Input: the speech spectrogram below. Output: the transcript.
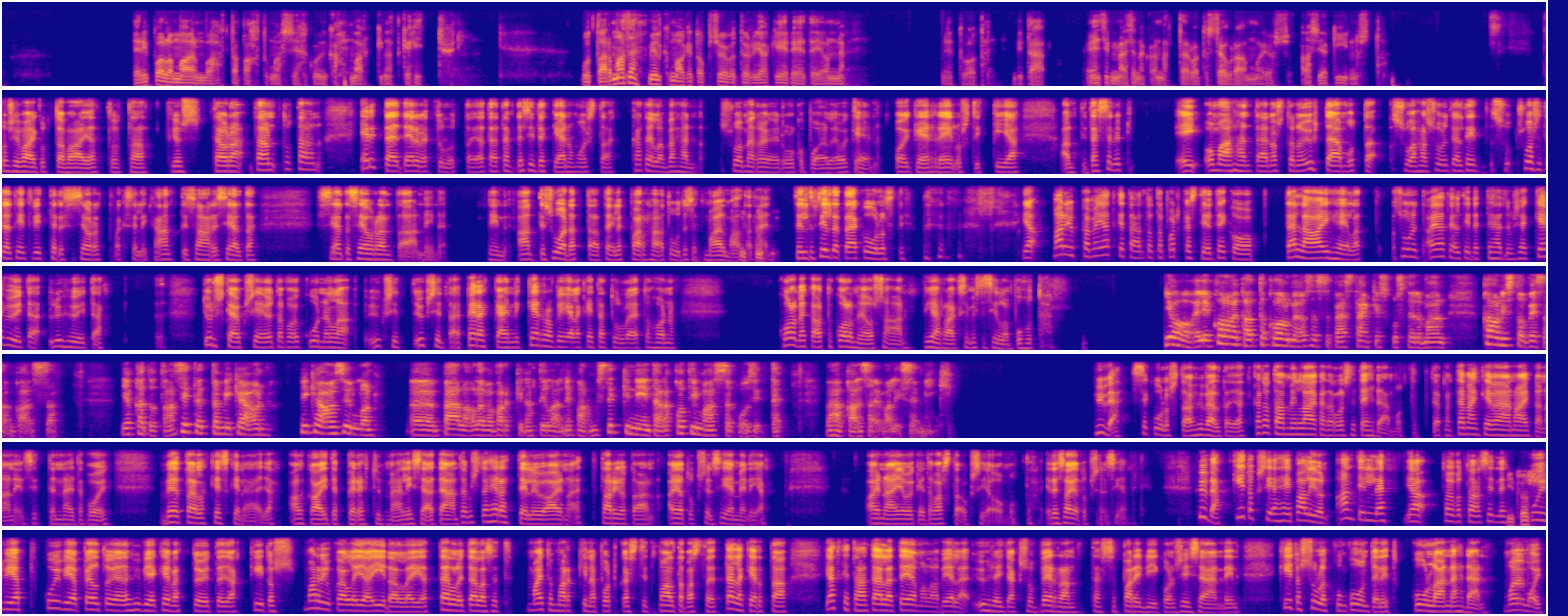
eri puolilla maailmaa tapahtumassa ja kuinka markkinat kehittyy. Niin Mutta varmaan se Milk Market Observatory ja GDT on ne, ne tuota, mitä ensimmäisenä kannattaa ruveta seuraamaan, jos asia kiinnostaa tosi vaikuttavaa ja tota, jos tämä on, tämä on, tota, on erittäin tervetullutta ja tätä pitäisi itsekin aina muistaa katella vähän Suomen rajojen ulkopuolelle oikein, oikein reilustikin ja Antti tässä nyt ei omaa häntää nostanut yhtään, mutta suohan suunniteltiin, su, suositeltiin Twitterissä seurattavaksi, eli Antti Saari sieltä, sieltä seurantaan, niin, niin Antti suodattaa teille parhaat uutiset maailmalta. Näin. Siltä, siltä tämä kuulosti. Ja Marjukka, me jatketaan tuota podcastien tekoa tällä aiheella. Suunnit ajateltiin, että tehdään kevyitä, lyhyitä tyrskäyksiä, joita voi kuunnella yksin, yksin tai peräkkäin, niin kerro vielä, ketä tulee tuohon kolme kautta kolme osaan vieraaksi, mistä silloin puhutaan. Joo, eli kolme kautta kolme osassa päästään keskustelemaan Kauniston Vesan kanssa. Ja katsotaan sitten, että mikä on, mikä on silloin päällä oleva markkinatilanne varmastikin niin täällä kotimaassa kuin sitten vähän kansainvälisemminkin. Hyvä, se kuulostaa hyvältä ja katsotaan millä aikataululla se tehdään, mutta tämän kevään aikana niin sitten näitä voi vertailla keskenään ja alkaa itse perehtymään lisää. Tämä on tämmöistä herättelyä aina, että tarjotaan ajatuksen siemeniä. Aina ei oikeita vastauksia ole, mutta edes ajatuksen siemeniä. Hyvä, kiitoksia hei paljon Antille ja toivotaan sinne kuivia, kuivia peltoja ja hyviä kevättöitä. Ja kiitos Marjukalle ja Iidalle. Ja täällä oli tällaiset maitomarkkinapodcastit Maltavasta ja tällä kertaa jatketaan tällä teemalla vielä yhden jakson verran tässä pari viikon sisään, niin kiitos sulle kun kuuntelit, kuullaan, nähdään, moi moi!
